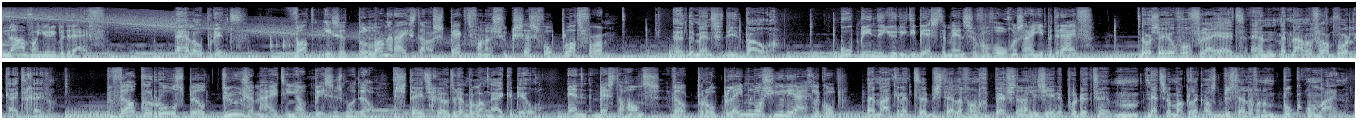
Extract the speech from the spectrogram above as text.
Naam van jullie bedrijf. Hello Print. Wat is het belangrijkste aspect van een succesvol platform? Eh, De mensen die het bouwen. Hoe binden jullie die beste mensen vervolgens aan je bedrijf? Door ze heel veel vrijheid en met name verantwoordelijkheid te geven. Welke rol speelt duurzaamheid in jouw businessmodel? Een steeds groter en belangrijker deel. En beste Hans, welk probleem lossen jullie eigenlijk op? Wij maken het eh, bestellen van gepersonaliseerde producten net zo makkelijk als het bestellen van een boek online.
